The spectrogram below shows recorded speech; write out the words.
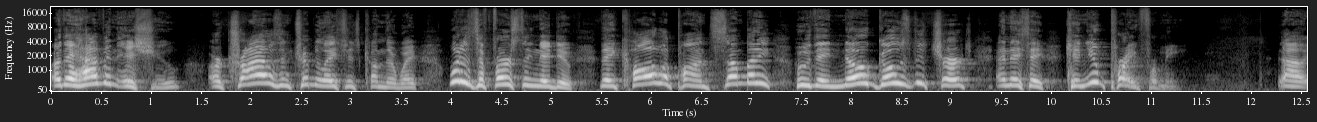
or they have an issue or trials and tribulations come their way, what is the first thing they do? They call upon somebody who they know goes to church and they say, Can you pray for me? Now,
